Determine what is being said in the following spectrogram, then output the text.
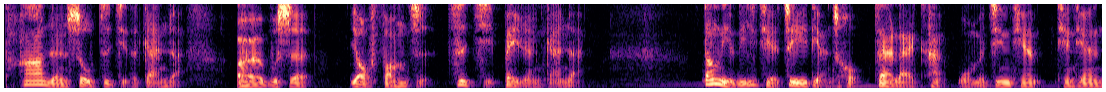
他人受自己的感染，而不是要防止自己被人感染。当你理解这一点之后，再来看我们今天天天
